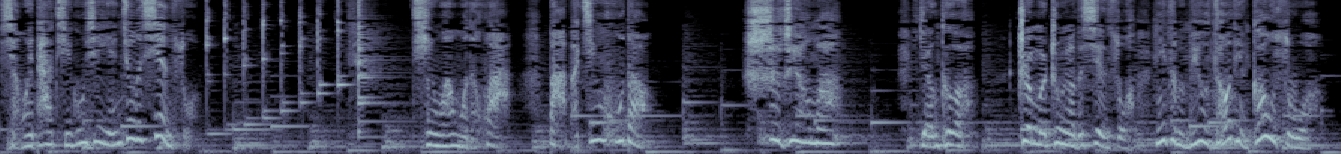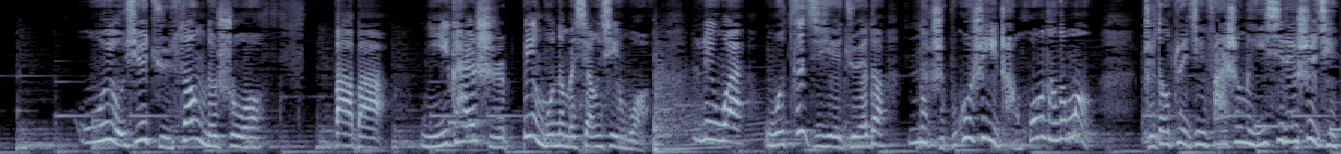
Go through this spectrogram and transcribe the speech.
想为他提供些研究的线索。听完我的话，爸爸惊呼道。是这样吗，杨哥？这么重要的线索，你怎么没有早点告诉我？我有些沮丧地说：“爸爸，你一开始并不那么相信我。另外，我自己也觉得那只不过是一场荒唐的梦。直到最近发生了一系列事情，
